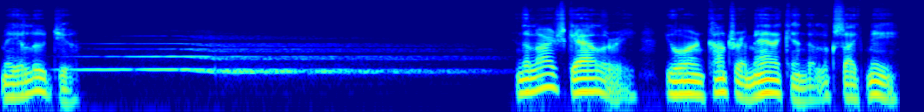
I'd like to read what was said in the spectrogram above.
may elude you. In the large gallery, you will encounter a mannequin that looks like me.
